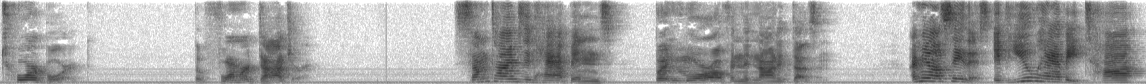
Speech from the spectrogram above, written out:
Torborg, the former Dodger. Sometimes it happens, but more often than not, it doesn't. I mean, I'll say this if you have a top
